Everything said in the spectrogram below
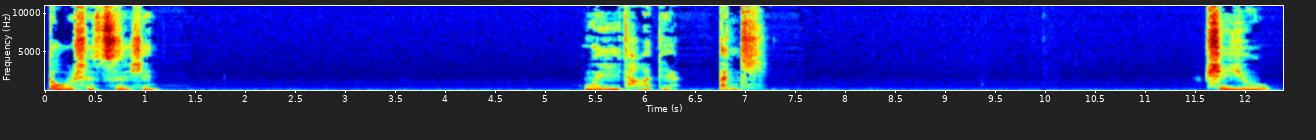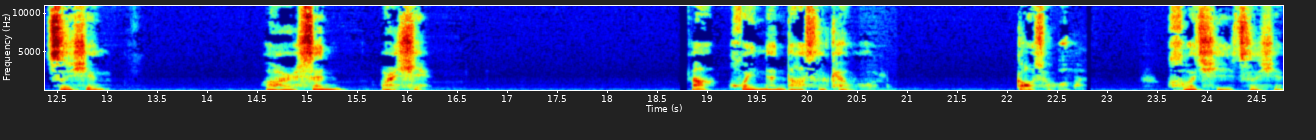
都是自信。为他的本体，是由自信而生而现。啊，慧能大师开悟了，告诉我们：何其自信，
